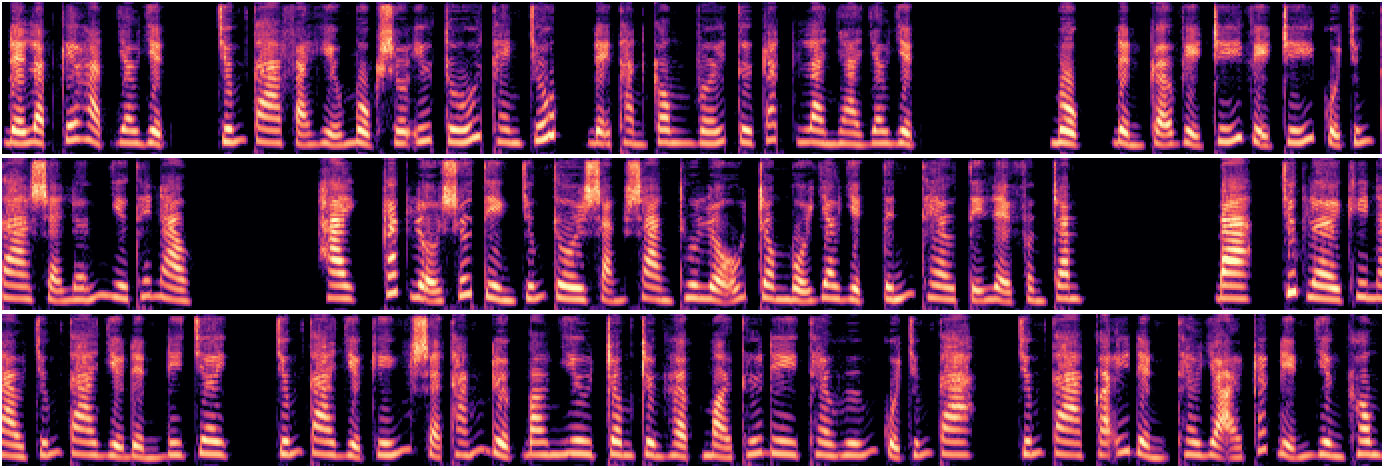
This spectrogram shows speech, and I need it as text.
Để lập kế hoạch giao dịch, chúng ta phải hiểu một số yếu tố then chốt để thành công với tư cách là nhà giao dịch. Một, Định cỡ vị trí vị trí của chúng ta sẽ lớn như thế nào? 2. Các lỗ số tiền chúng tôi sẵn sàng thua lỗ trong mỗi giao dịch tính theo tỷ lệ phần trăm. 3. Chốt lời khi nào chúng ta dự định đi chơi, chúng ta dự kiến sẽ thắng được bao nhiêu trong trường hợp mọi thứ đi theo hướng của chúng ta, chúng ta có ý định theo dõi các điểm dừng không,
